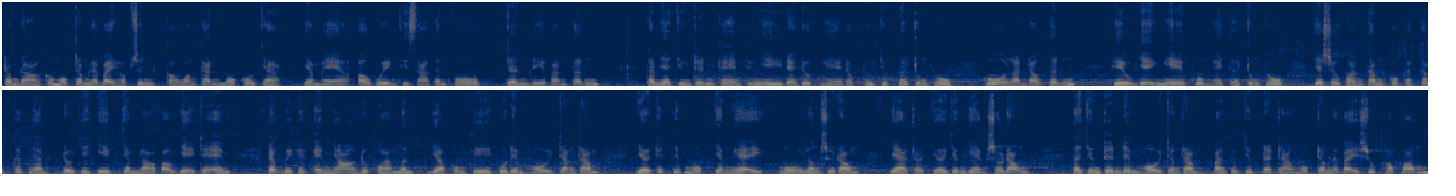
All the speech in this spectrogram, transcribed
trong đó có 107 học sinh có hoàn cảnh một cô cha và mẹ ở huyện, thị xã, thành phố trên địa bàn tỉnh. Tham gia chương trình, các em thiếu nhi đã được nghe đọc thư chúc Tết Trung Thu của lãnh đạo tỉnh, hiểu về ý nghĩa của ngày Tết Trung Thu và sự quan tâm của các cấp các ngành đối với việc chăm lo bảo vệ trẻ em. Đặc biệt các em nhỏ được hòa mình vào không khí của đêm hội trăng rằm với các tiết mục văn nghệ, múa lân sư rồng và trò chơi dân gian sôi động. Tại chương trình đêm hội trăng rằm, ban tổ chức đã trao 107 suất học bổng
